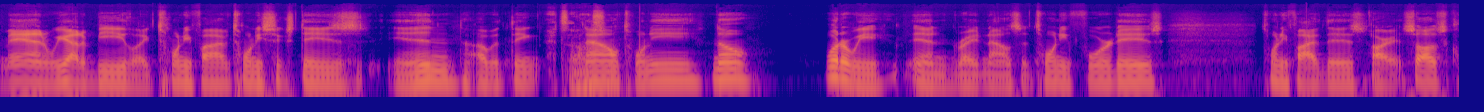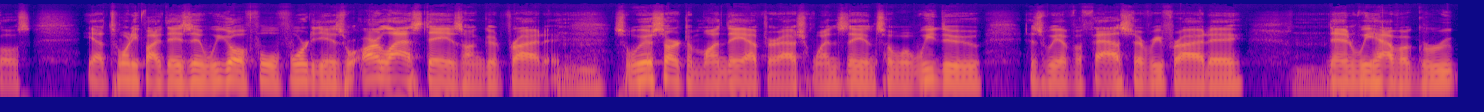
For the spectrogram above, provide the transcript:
man, we got to be like 25, 26 days in. I would think That's now twenty. No, what are we in right now? Is it twenty four days? 25 days. All right. So I was close. Yeah. 25 days in. We go a full 40 days. Our last day is on Good Friday. So we'll start to Monday after Ash Wednesday. And so what we do is we have a fast every Friday. Then we have a group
